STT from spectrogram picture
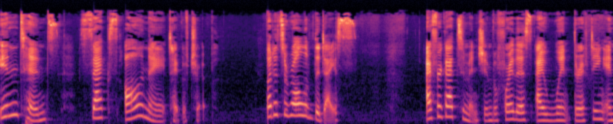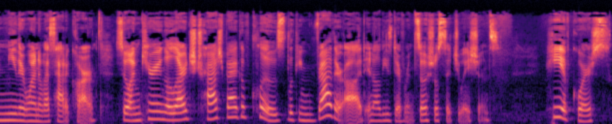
intense, sex all night type of trip. But it's a roll of the dice. I forgot to mention before this, I went thrifting and neither one of us had a car. So I'm carrying a large trash bag of clothes looking rather odd in all these different social situations. He, of course,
